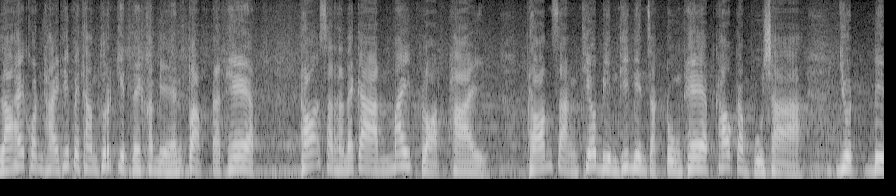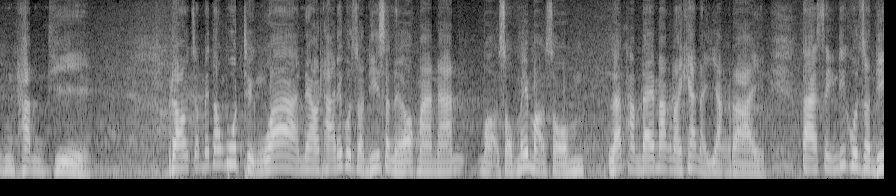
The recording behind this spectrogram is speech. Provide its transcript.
แล้วให้คนไทยที่ไปทำธุรกิจในเขมรกลับประเทศ เพราะสถานการณ์ไม่ปลอดภัย พร้อมสั่งเที่ยวบินที่บินจากกรุงเทพเข้ากัมพูชา หยุดบินทันที เราจะไม่ต้องพูดถึงว่าแนวทางที่คุณสนธิเสนอออกมานั้น เหมาะสมไม่เหมาะสม และทำได้มากน้อยแค่ไหนอย่างไร แต่สิ่งที่คุณสนธิ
